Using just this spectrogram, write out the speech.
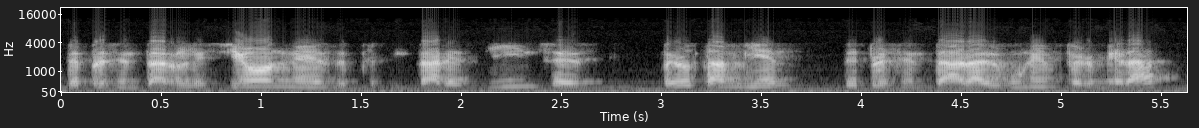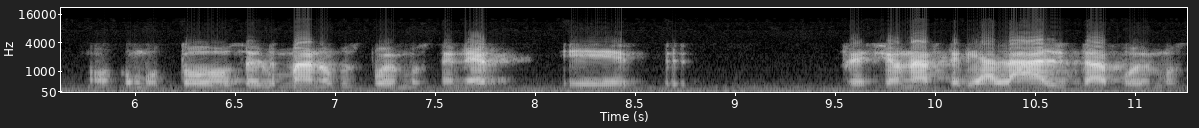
de presentar lesiones, de presentar esguinces, pero también de presentar alguna enfermedad ¿no? Como todo ser humano, pues podemos tener eh, presión arterial alta, podemos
